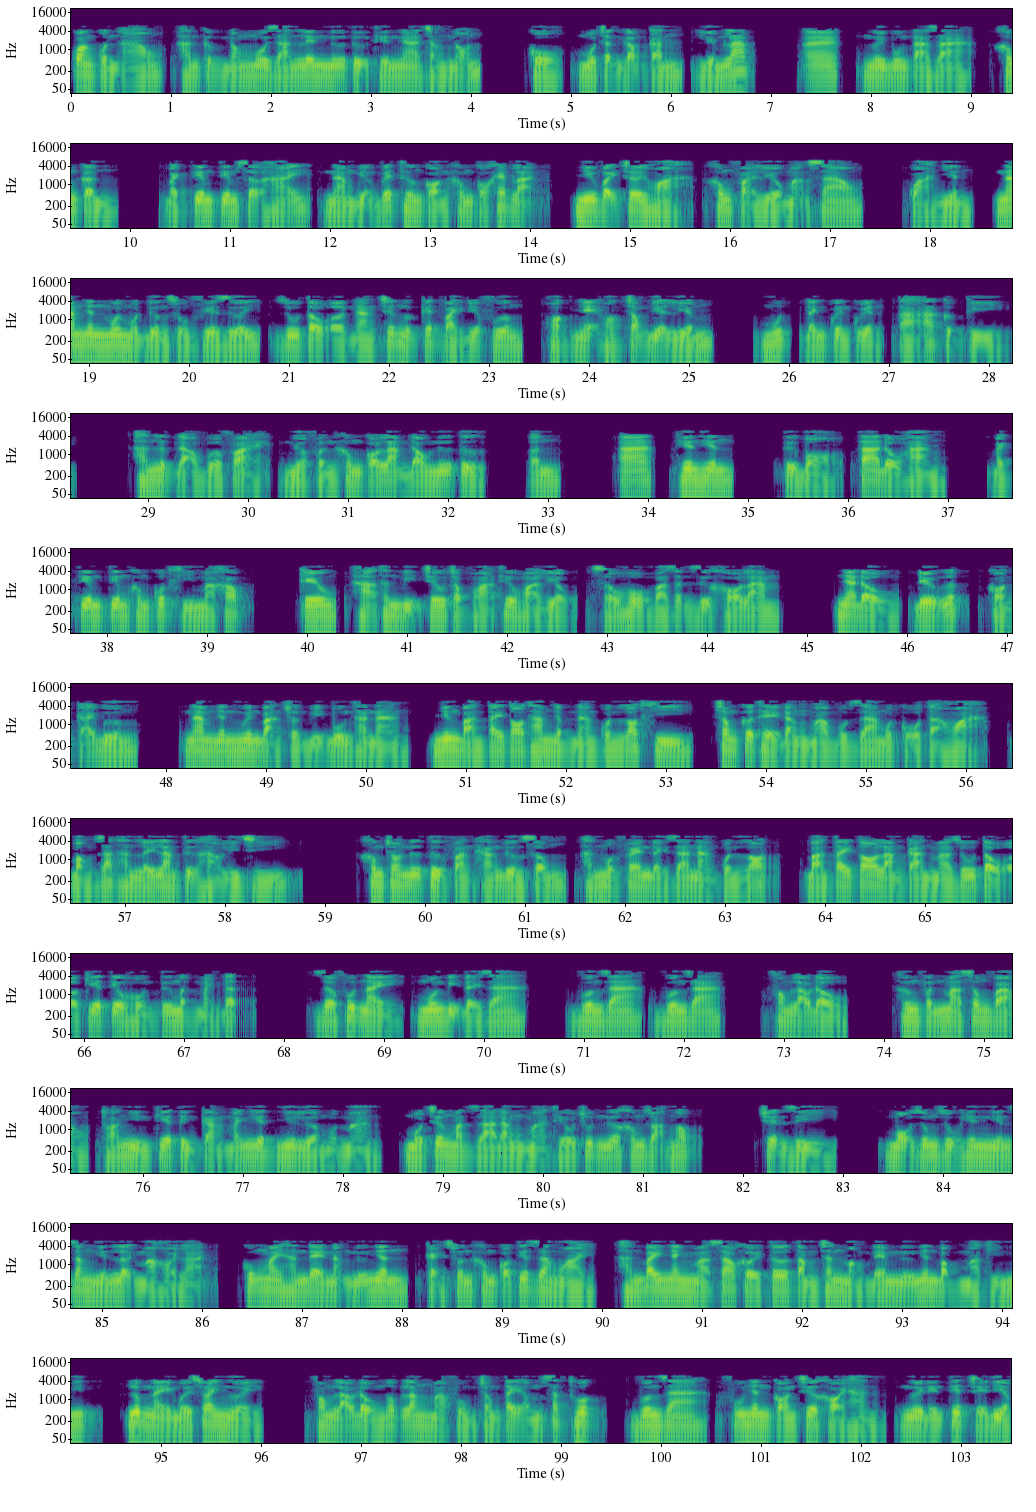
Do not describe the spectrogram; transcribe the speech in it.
quang quần áo, hắn cực nóng môi dán lên nữ tử thiên nga trắng nõn, cổ, một trận gặm cắn, liếm láp, a, ngươi buông ta ra, không cần, bạch tiêm tiêm sợ hãi, nàng miệng vết thương còn không có khép lại, như vậy chơi hỏa, không phải liều mạng sao, quả nhiên, nam nhân môi một đường xuống phía dưới, du tẩu ở nàng trước ngực kết vảy địa phương, hoặc nhẹ hoặc trọng địa liếm, mút, đánh quyển quyển, tà ác cực kỳ. Hắn lực đạo vừa phải, nửa phần không có làm đau nữ tử, ân, a, hiên hiên, từ bỏ, ta đầu hàng, bạch tiêm tiêm không cốt khí mà khóc, kêu, hạ thân bị trêu chọc hỏa thiêu hỏa liệu, xấu hổ và giận dữ khó làm, nha đầu, đều ướt, còn cái bướng, nam nhân nguyên bản chuẩn bị buông tha nàng, nhưng bàn tay to tham nhập nàng quần lót khi, trong cơ thể đằng mà vụt ra một cổ tà hỏa, bỏng rát hắn lấy làm tự hào lý trí. Không cho nữ tử phản kháng đường sống, hắn một phen đẩy ra nàng quần lót, bàn tay to làm càn mà du tẩu ở kia tiêu hồn tư mật mảnh đất. Giờ phút này, môn bị đẩy ra, vương ra, vương ra, phong lão đầu, hưng phấn mà xông vào, thoáng nhìn kia tình cảm mãnh liệt như lửa một màn, một trương mặt già đằng mà thiếu chút nữa không dọa ngốc. Chuyện gì? Mộ dung dụ hiên nghiến răng nghiến lợi mà hỏi lại, cũng may hắn đè nặng nữ nhân, cảnh xuân không có tiết ra ngoài, hắn bay nhanh mà sao khởi tơ tầm chăn mỏng đem nữ nhân bọc mà kín mít, lúc này mới xoay người, phong lão đầu ngốc lăng mà phủng trong tay ấm sắc thuốc, vương ra, phu nhân còn chưa khỏi hẳn, ngươi đến tiết chế điểm,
